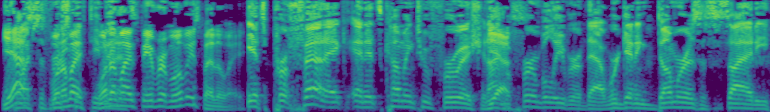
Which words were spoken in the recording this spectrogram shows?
Yes, one of my 15 one of my favorite movies, by the way. It's prophetic and it's coming to fruition. I'm a firm believer of that. We're getting dumber as a society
